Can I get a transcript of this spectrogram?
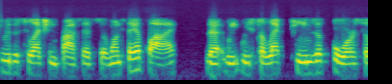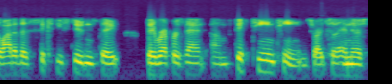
through the selection process. So once they apply, that we, we select teams of four. So out of the 60 students, they they represent um, 15 teams, right? So and there's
